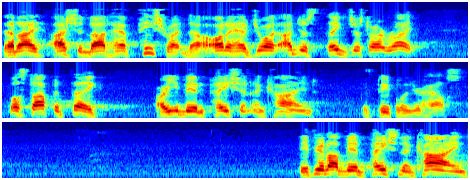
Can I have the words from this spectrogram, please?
that I, I should not have peace right now. I ought to have joy. I just think just aren't right. Well, stop and think. Are you being patient and kind with people in your house? If you're not being patient and kind,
